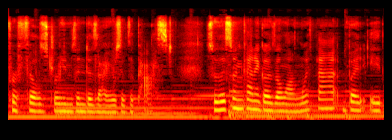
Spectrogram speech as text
fulfills dreams and desires of the past. So this one kind of goes along with that, but it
